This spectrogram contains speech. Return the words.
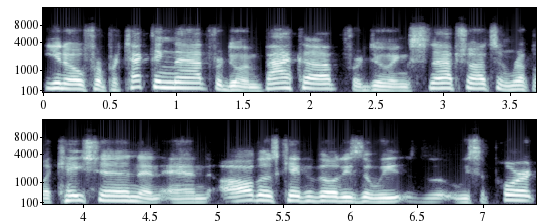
you know, for protecting that, for doing backup, for doing snapshots and replication, and and all those capabilities that we we support,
